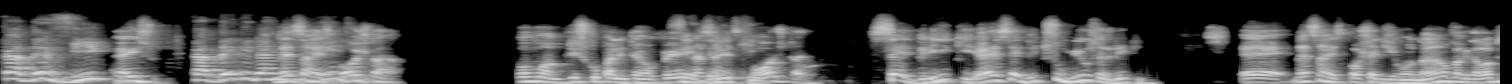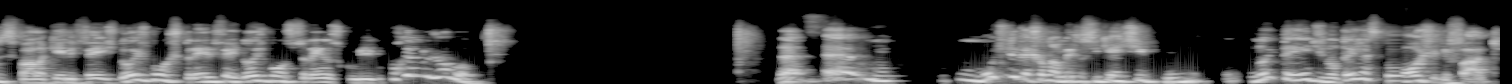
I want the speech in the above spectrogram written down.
Cadê Vico? É isso. Cadê Guilherme? Nessa Mendes? resposta. Ô, Juan, desculpa lhe interromper. Cedric. Nessa resposta. Cedric, é, Cedric sumiu, Cedric. É, nessa resposta de Ronan, o Wagner Lopes fala que ele fez dois bons treinos, fez dois bons treinos comigo. Por que ele não jogou? É, é um, um monte de questionamento assim que a gente não entende, não tem resposta de fato.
